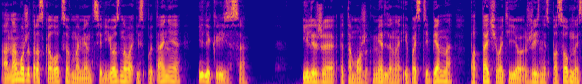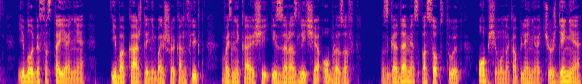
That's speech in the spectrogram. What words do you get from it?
она может расколоться в момент серьезного испытания или кризиса. Или же это может медленно и постепенно подтачивать ее жизнеспособность и благосостояние, ибо каждый небольшой конфликт, возникающий из-за различия образов, с годами способствует общему накоплению отчуждения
